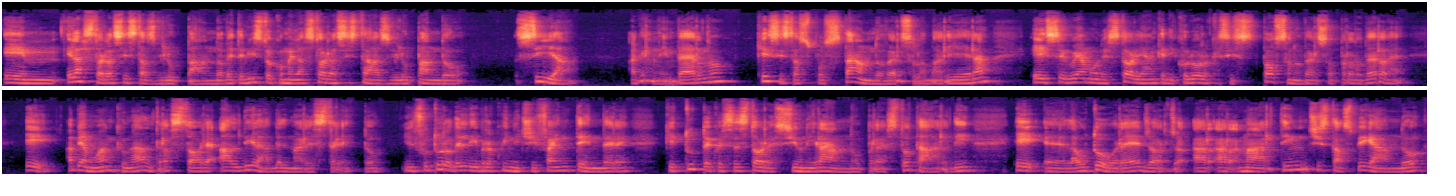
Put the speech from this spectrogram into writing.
e, e, la storia si sta sviluppando. Avete visto come la storia si sta sviluppando sia a Grande Inverno che si sta spostando verso la barriera e seguiamo le storie anche di coloro che si spostano verso Approdo del Re e abbiamo anche un'altra storia al di là del mare stretto. Il futuro del libro quindi ci fa intendere che tutte queste storie si uniranno presto o tardi e eh, l'autore George R. R. Martin ci sta spiegando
